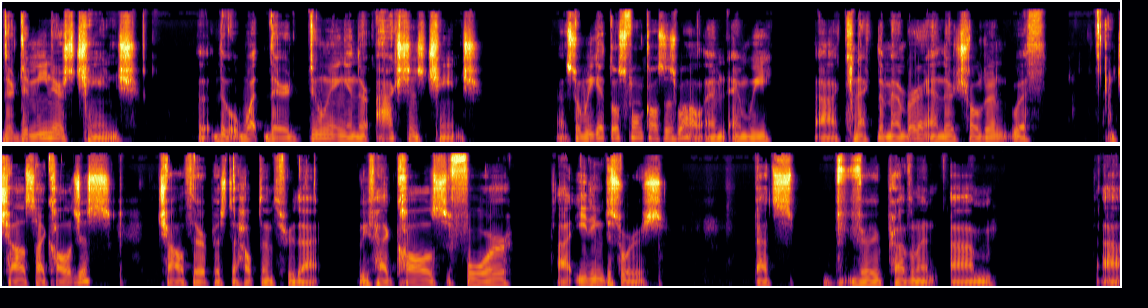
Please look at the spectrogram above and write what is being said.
their demeanors change, the, the, what they're doing and their actions change. Uh, So we get those phone calls as well, and and we uh, connect the member and their children with child psychologists, child therapists to help them through that. We've had calls for uh, eating disorders. That's very prevalent. Um, uh,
